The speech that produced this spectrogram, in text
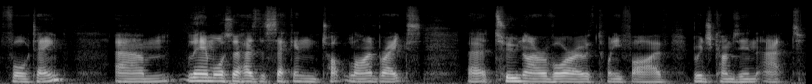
14. Um, Lam also has the second top line breaks uh, to Naiyaravoro with 25. Bridge comes in at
